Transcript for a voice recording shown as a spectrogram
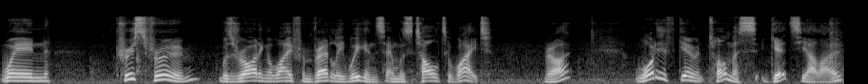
when Chris Froome was riding away from Bradley Wiggins and was told to wait, right? What if Geraint Thomas gets yellow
